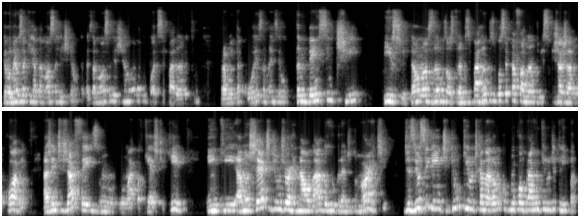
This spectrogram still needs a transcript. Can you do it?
Pelo menos aqui é da nossa região. Né? Mas a nossa região ela não pode ser parâmetro para muita coisa, mas eu também senti isso. Então, nós vamos aos trancos e barrancos, e você está falando isso que já já não cobre. A gente já fez um, um Aquacast aqui, em que a manchete de um jornal lá do Rio Grande do Norte dizia o seguinte, que um quilo de camarão não, comprava um quilo de tripa.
